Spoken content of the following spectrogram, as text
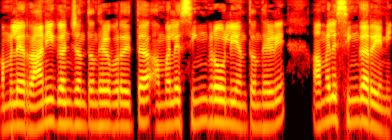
ಆಮೇಲೆ ರಾಣಿಗಂಜ್ ಅಂತಂದ್ ಹೇಳಿ ಬರುತ್ತೆ. ಆಮೇಲೆ ಸಿಂಗ್ರೌಲಿ ಅಂತಂದ ಹೇಳಿ. ಆಮೇಲೆ ಸಿಂಗರೇನಿ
